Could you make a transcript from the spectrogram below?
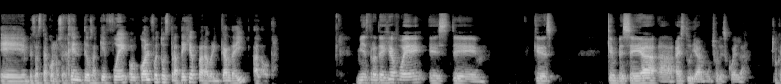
eh, empezaste a conocer gente, o sea, ¿qué fue o cuál fue tu estrategia para brincar de ahí a la otra? Mi estrategia fue, este, que, es, que empecé a, a, estudiar mucho la escuela. Ok.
